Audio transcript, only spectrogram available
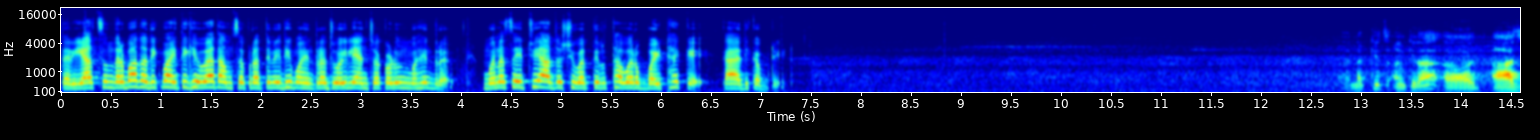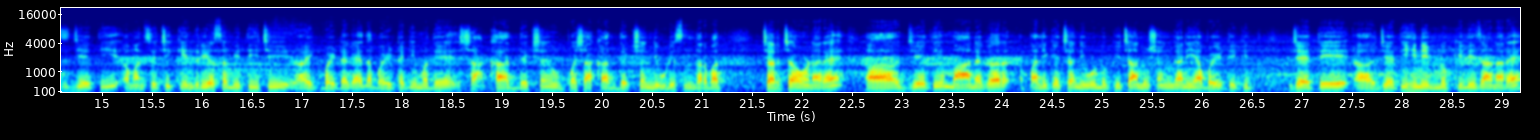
तर याच संदर्भात अधिक माहिती घेऊयात. आमचे प्रतिनिधी महेंद्र जोईल यांच्याकडून. महेंद्र मनसेची आज शिवतीर्थावर बैठक. आहे काय अधिक अपडेट नक्कीच अंकिता आज जी आहे ती मनसेची केंद्रीय समितीची एक बैठक आहे. त्या बैठकीमध्ये शाखा अध्यक्ष आणि उपशाखा अध्यक्ष निवडीसंदर्भात चर्चा होणार आहे. जी आहे ती महानगरपालिकेच्या निवडणुकीच्या अनुषंगाने या बैठकीत जे आहे ते जे ती ही नेमणूक केली जाणार आहे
